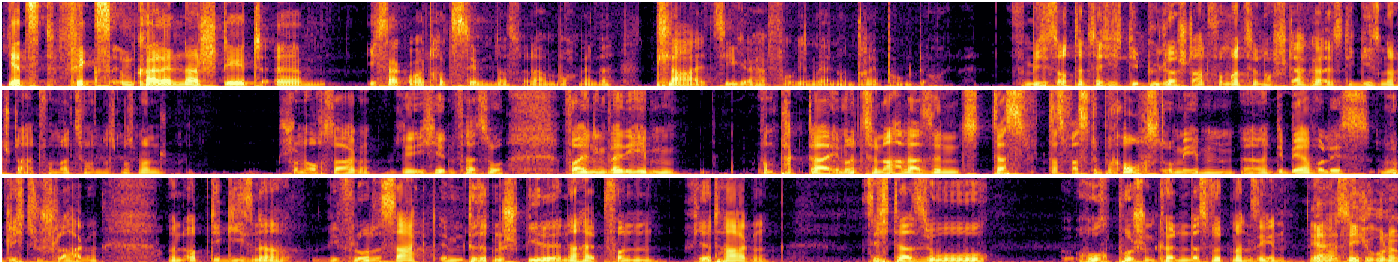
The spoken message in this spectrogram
jetzt fix im Kalender steht. Ähm, ich sage aber trotzdem, dass wir da am Wochenende klar als Sieger hervorgehen werden und drei Punkte holen. Für mich ist auch tatsächlich die Bühler Startformation noch stärker als die Gießener Startformation. Das muss man schon auch sagen, sehe ich jedenfalls so. Vor allen Dingen, weil eben kompakter, emotionaler sind, das, das was du brauchst, um eben äh, die Bärwollis wirklich zu schlagen. Und ob die Gießener, wie Flo das sagt, im dritten Spiel innerhalb von vier Tagen sich da so hochpushen können, das wird man sehen. Ja, ist nicht ohne.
